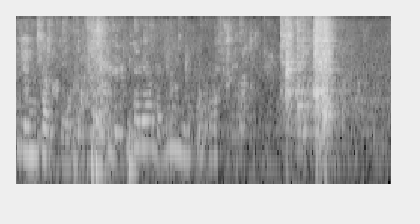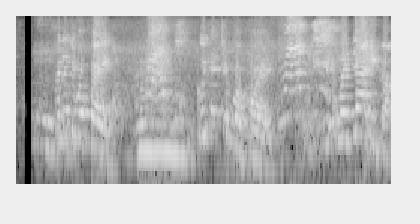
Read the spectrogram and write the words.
क्लीन करते आता. तर एवढं नाही कुणाचे पप्पा आहे? कुणाचे पप्पा आहे? मजा आली का?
